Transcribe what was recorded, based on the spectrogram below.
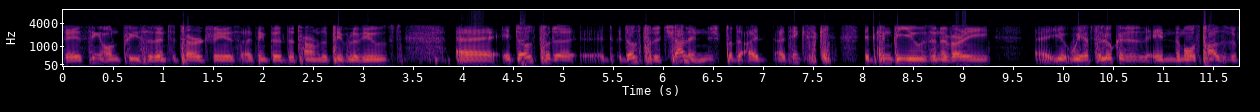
facing. Unprecedented territory is, I think, the, the term that people have used. Uh, it does put a it does put a challenge, but I I think it can be used in a very uh, you, we have to look at it in the most positive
